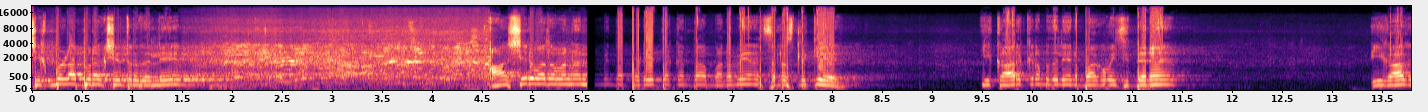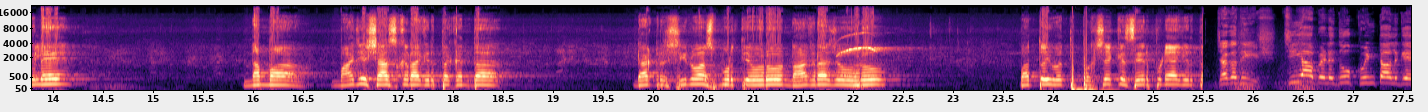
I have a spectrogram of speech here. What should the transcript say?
ಚಿಕ್ಕಬಳ್ಳಾಪುರ ಕ್ಷೇತ್ರದಲ್ಲಿ ಆಶೀರ್ವಾದವನ್ನು ನಿಮ್ಮಿಂದ ಪಡೆಯತಕ್ಕಂಥ ಮನವಿಯನ್ನು ಸಲ್ಲಿಸಲಿಕ್ಕೆ ಈ ಕಾರ್ಯಕ್ರಮದಲ್ಲಿ ನಾನು ಭಾಗವಹಿಸಿದ್ದೇನೆ. ಈಗಾಗಲೇ ನಮ್ಮ ಮಾಜಿ ಶಾಸಕರಾಗಿರ್ತಕ್ಕಂಥ ಡಾಕ್ಟರ್ ಶ್ರೀನಿವಾಸ ಮೂರ್ತಿಯವರು ನಾಗರಾಜು ಅವರು ಮತ್ತು ಇವತ್ತು ಪಕ್ಷಕ್ಕೆ ಸೇರ್ಪಡೆ ಜಗದೀಶ್ ಚಿಯಾ ಬೆಳೆದು ಕ್ವಿಂಟಾಲ್ಗೆ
